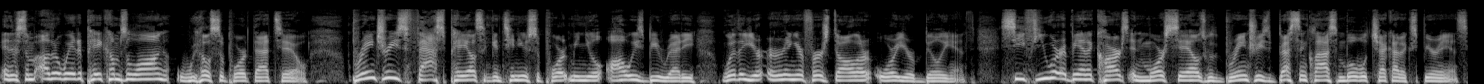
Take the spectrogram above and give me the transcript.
And if some other way to pay comes along, we'll support that too. Braintree's fast payouts and continuous support mean you'll always be ready, whether you're earning your first dollar or your billionth. See fewer abandoned carts and more sales with Braintree's best in class mobile checkout experience.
